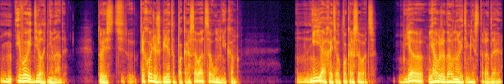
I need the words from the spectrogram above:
его и делать не надо. То есть ты хочешь где-то покрасоваться умником. Не я хотел покрасоваться. Я, я уже давно этим не страдаю.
